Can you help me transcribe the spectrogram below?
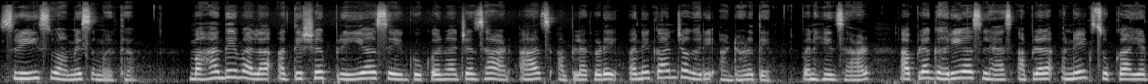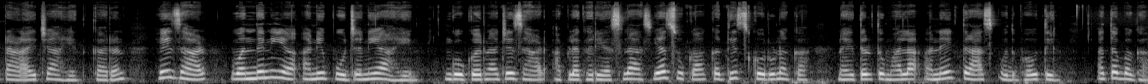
श्री स्वामी समर्थ. महादेवाला अतिशय प्रिय असे गोकर्णाचे झाड आज आपल्याकडे अनेकांच्या घरी आढळते. पण हे झाड आपल्या घरी असल्यास आपल्याला अनेक चुका या टाळायच्या आहेत. कारण हे झाड वंदनीय आणि पूजनीय आहे. गोकर्णाचे झाड आपल्या घरी असल्यास या चुका कधीच करू नका नाहीतर तुम्हाला अनेक त्रास उद्भवतील. आता बघा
